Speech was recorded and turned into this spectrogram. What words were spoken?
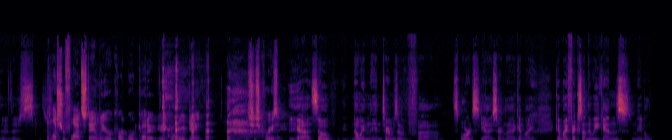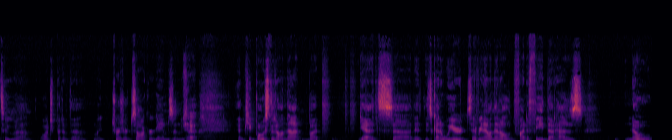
there, there's Unless you're Flat Stanley or a cardboard cutout, you ain't going to a game. it's just crazy. Yeah. So no, in in terms of uh, sports. Yeah, I certainly I get my get my fix on the weekends. I'm able to uh, watch a bit of the my treasured soccer games and Yeah. uh, and keep posted on that. But yeah, it's uh, it, it's kind of weird. Every now and then I'll find a feed that has no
